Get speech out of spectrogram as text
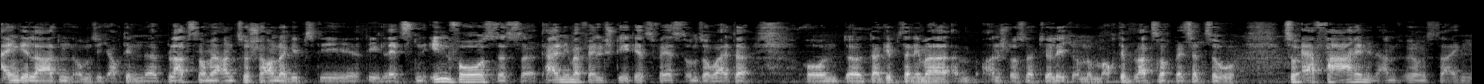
eingeladen, um sich auch den äh, Platz nochmal anzuschauen. Da gibt's die, die letzten Infos, das äh, Teilnehmerfeld steht jetzt fest und so weiter. Und äh, da gibt's dann immer am Anschluss natürlich, und um auch den Platz noch besser zu, zu erfahren, in Anführungszeichen,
